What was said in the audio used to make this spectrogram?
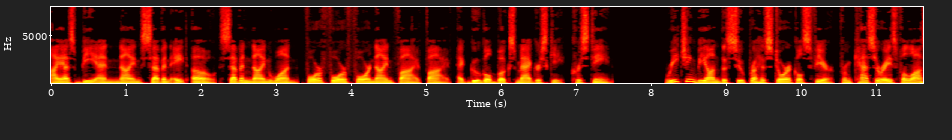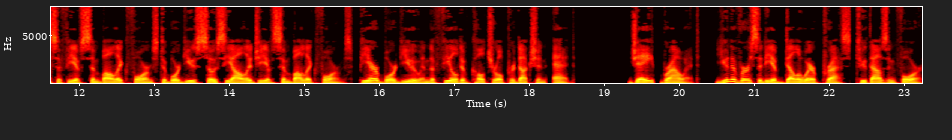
ISBN 978-0-791-44495-5, at Google Books Magerski, Christine. Reaching Beyond the Supra-Historical Sphere, From Cassirer's Philosophy of Symbolic Forms to Bourdieu's Sociology of Symbolic Forms, Pierre Bourdieu and the Field of Cultural Production, ed. J. Browitt. University of Delaware Press 2004,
